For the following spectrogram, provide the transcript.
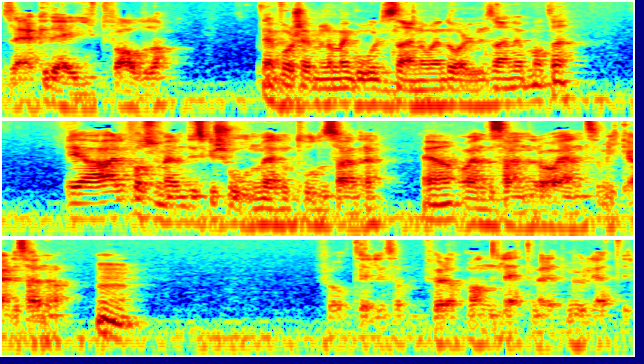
Så er jo ikke det gitt for alle, da. Det er en forskjell mellom en god designer og en dårlig designer. på en måte. Ja, eller forskjell mellom diskusjonen mellom to designere. Ja. Og en designer og en som ikke er designer. da. I forhold til liksom, føle at man leter mer etter muligheter.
